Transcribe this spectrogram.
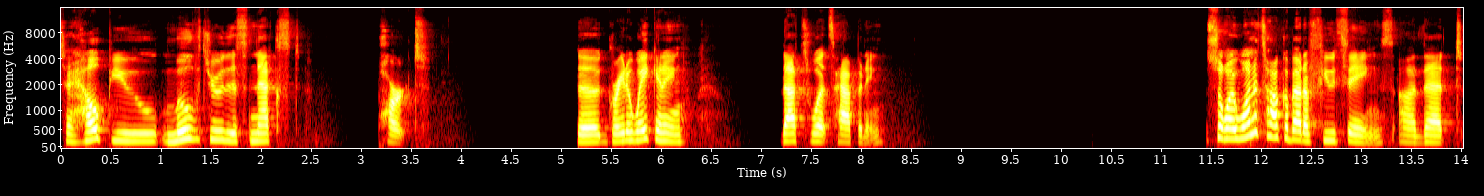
to help you move through this next part. The Great Awakening. That's what's happening. So, I want to talk about a few things uh, that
